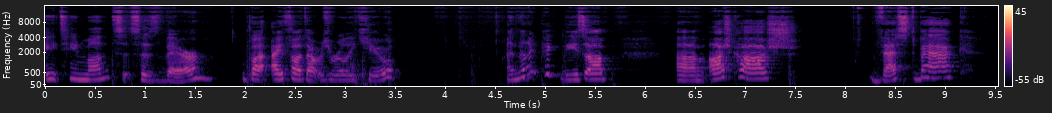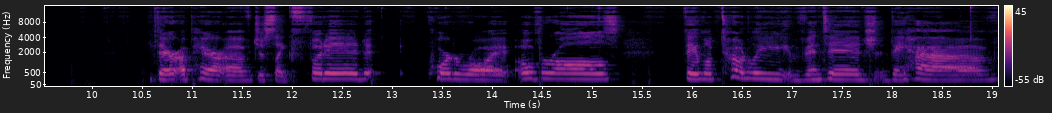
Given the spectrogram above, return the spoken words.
18 months, it says there. But I thought that was really cute. And then I picked these up. Um, Oshkosh vest back. They're a pair of just like footed corduroy overalls. They look totally vintage. They have,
